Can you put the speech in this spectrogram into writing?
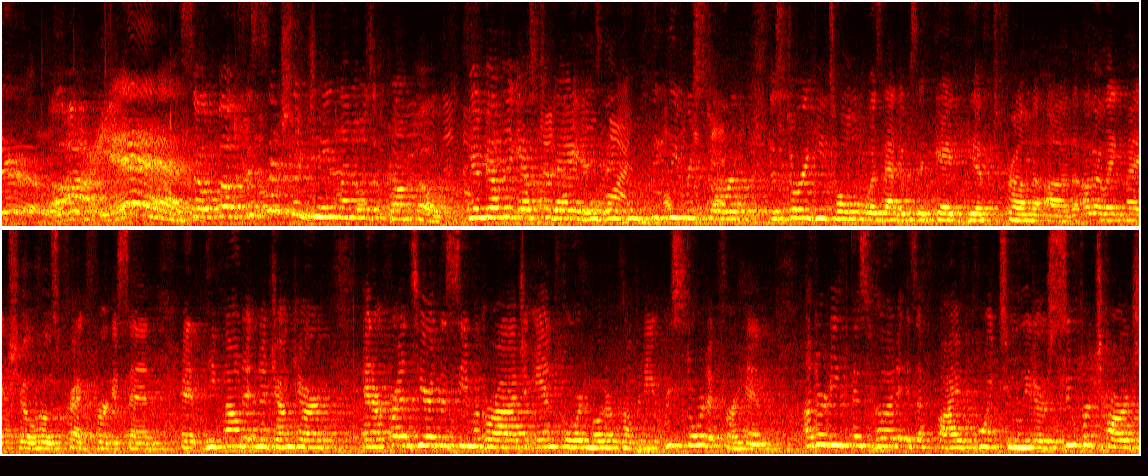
Yeah. Ah, yeah. So folks, this is actually Jay Leno's Bronco. He yesterday. Has been completely restored. The story he told was that it was a gay gift from uh, the other late night show host Craig Ferguson. It, he found it in a junkyard, and our friends here at the SEMA Garage and Ford Motor Company restored it for him. Underneath this hood is a 5.2 liter supercharged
